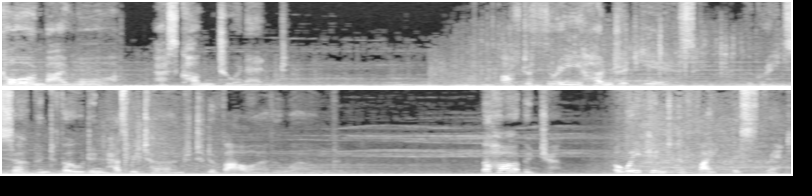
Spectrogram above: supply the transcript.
Torn by war, has come to an end. After 300 years, the great serpent Voden has returned to devour the world. The Harbinger, awakened to fight this threat,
